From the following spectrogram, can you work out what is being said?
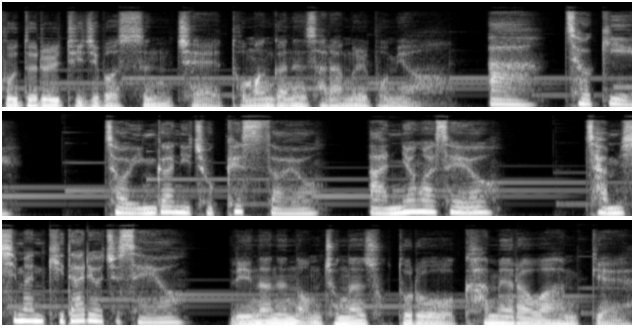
후드를 뒤집어 쓴 채 도망가는 사람을 보며 아, 저기. 저 인간이 좋겠어요. 안녕하세요. 잠시만 기다려주세요. 리나는 엄청난 속도로 카메라와 함께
